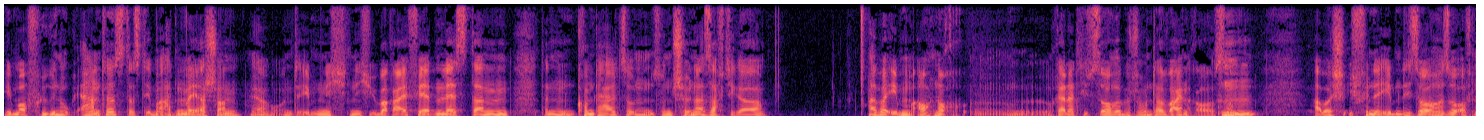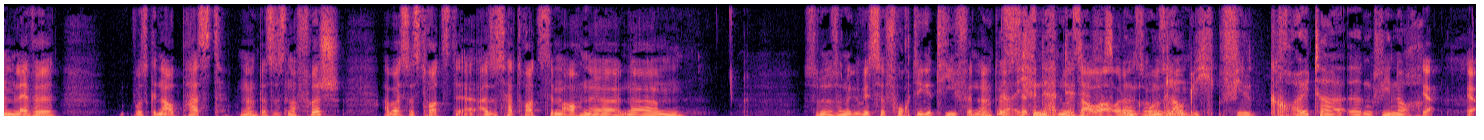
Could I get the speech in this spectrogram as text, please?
eben auch früh genug erntest, das Thema hatten wir ja schon, ja, und eben nicht, nicht überreif werden lässt, dann, dann kommt halt so ein, so ein schöner, saftiger, aber eben auch noch äh, relativ säurebetonter Wein raus. Ne? Aber ich, ich finde eben die Säure so auf einem Level, wo es genau passt. Ne? Das ist noch frisch, aber es ist trotzdem, also es hat trotzdem auch eine, eine so eine, so eine gewisse fruchtige Tiefe, ne? Das ja, ist ich jetzt finde, nicht der, nur der, der sauer hat oder un so. unglaublich viel Kräuter irgendwie noch. Ja, ja.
